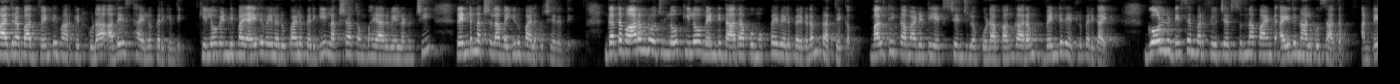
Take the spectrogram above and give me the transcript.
హైదరాబాద్ వెండి మార్కెట్ కూడా అదే స్థాయిలో పెరిగింది. కిలో వెండిపై ఐదు వేల రూపాయలు పెరిగి లక్ష తొంభై ఆరు వేల నుంచి రెండు లక్షల వెయ్యి రూపాయలకు చేరింది. గత వారం రోజుల్లో కిలో వెండి దాదాపు ముప్పై వేలు పెరగడం ప్రత్యేకం. మల్టీ కమాడిటీ ఎక్స్చేంజ్లో కూడా బంగారం వెండి రేట్లు పెరిగాయి. గోల్డ్ డిసెంబర్ ఫ్యూచర్ సున్నా పాయింట్ ఐదు నాలుగు శాతం అంటే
